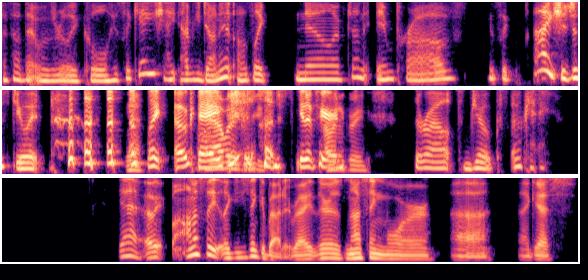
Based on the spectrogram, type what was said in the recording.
I thought that was really cool. He's like, yeah, you should, have you done it? I was like, no, I've done improv. He's like, I should just do it. Yeah. like, okay, I'll just get up here and throw out some jokes. Okay. Yeah, honestly, like you think about it, right? There is nothing more, uh, I guess,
